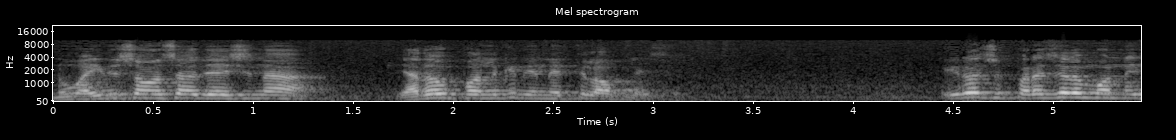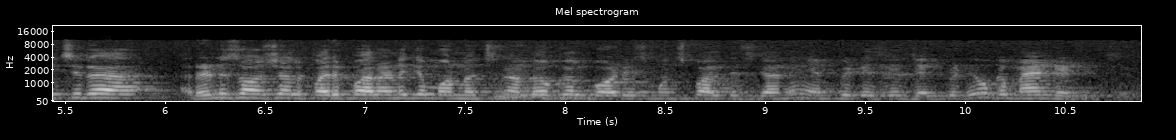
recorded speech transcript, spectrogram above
నువ్వు ఐదు సంవత్సరాలు చేసిన ఎదవ పనులకి నేను ఎత్తి లోపలేసావు ఈరోజు ప్రజలు మొన్న ఇచ్చిన రెండు సంవత్సరాల పరిపాలనకి మొన్న వచ్చిన లోకల్ బాడీస్ మున్సిపాలిటీస్ కానీ ఎంపీటీస్ కానీ జడ్పీటీ ఒక మ్యాండేట్ ఇచ్చారు.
